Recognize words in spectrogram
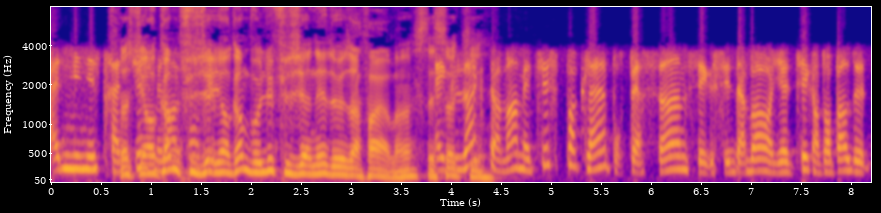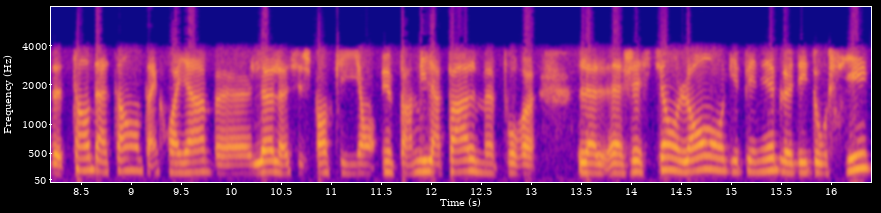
administratif. Parce qu'ils ont, comme fond, ils ont comme voulu fusionner deux affaires. Là, hein. C'est ça qui... Exactement, mais tu sais, c'est pas clair pour personne. C'est, c'est d'abord, il y a, tu sais, quand on parle de, de temps d'attente incroyable, euh, là, là, je pense qu'ils ont eu parmi la palme pour euh, la, la gestion longue et pénible des dossiers.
